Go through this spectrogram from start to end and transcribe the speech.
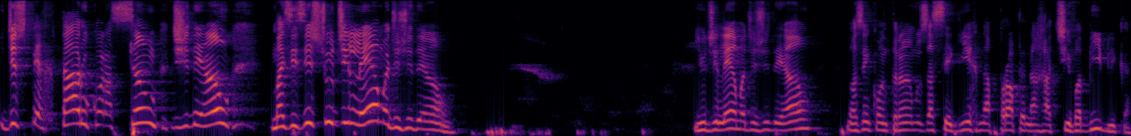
despertar o coração de Gideão, mas existe o dilema de Gideão. E o dilema de Gideão nós encontramos a seguir na própria narrativa bíblica.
